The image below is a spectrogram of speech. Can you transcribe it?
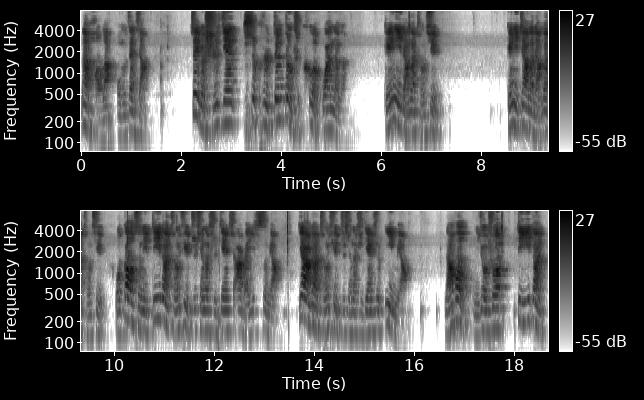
那好了，我们再想。这个时间是不是真正是客观的呢？给你两段程序，给你这样的两段程序，我告诉你，第一段程序执行的时间是二百一十四秒，第二段程序执行的时间是一秒，然后你就说第一段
